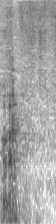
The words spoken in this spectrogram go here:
recovery.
